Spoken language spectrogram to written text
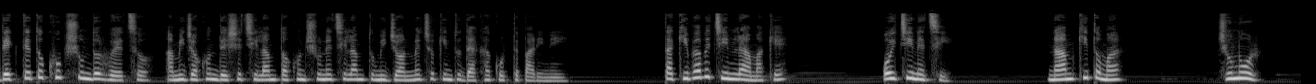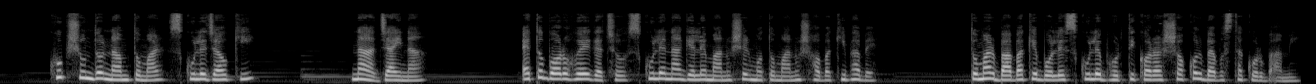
দেখতে তো খুব সুন্দর হয়েছ। আমি যখন দেশে ছিলাম তখন শুনেছিলাম তুমি জন্মেছ কিন্তু দেখা করতে পারি নেই তা কীভাবে চিনলে আমাকে? ওই চিনেছি। নাম কি তোমার? ঝুমুর। খুব সুন্দর নাম তোমার। স্কুলে যাও কি? না, যাই না। এত বড় হয়ে গেছ, স্কুলে না গেলে মানুষের মতো মানুষ হবা কীভাবে? তোমার বাবাকে বলে স্কুলে ভর্তি করার সকল ব্যবস্থা করব আমি।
